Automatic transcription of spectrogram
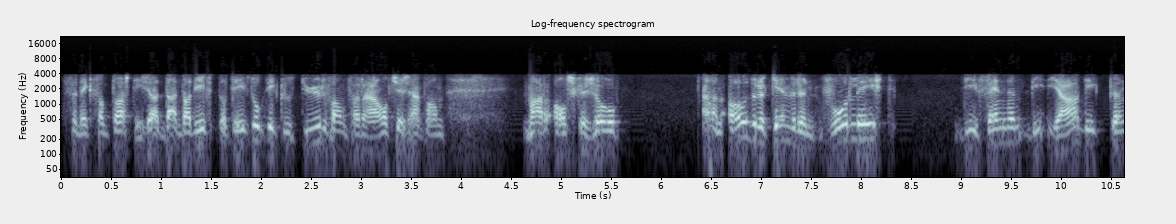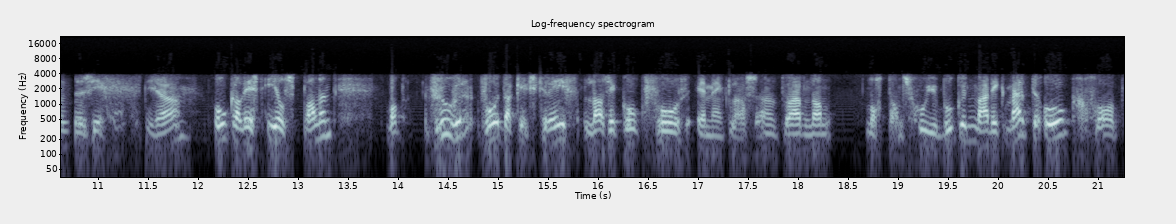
Dat vind ik fantastisch. Dat, dat, heeft, dat heeft ook die cultuur van verhaaltjes en van... Maar als je zo aan oudere kinderen voorleest, die vinden, die, ja, die kunnen zich, ja, ook al is het heel spannend. Want vroeger, voordat ik schreef, las ik ook voor in mijn klas. En het waren dan nogthans goede boeken, maar ik merkte ook, god,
